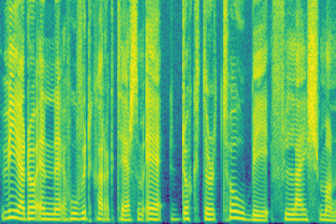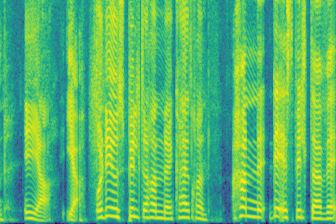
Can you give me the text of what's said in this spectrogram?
via da en eh, hovedkarakter som er Dr. Toby Fleischmann. ja. Ja. Og det er jo spilt av han eh, Hva heter han? Han, det er spilt av eh,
